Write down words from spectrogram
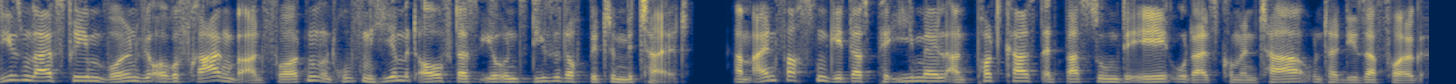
diesem Livestream wollen wir eure Fragen beantworten und rufen hiermit auf, dass ihr uns diese doch bitte mitteilt. Am einfachsten geht das per E-Mail an podcast.basszoom.de oder als Kommentar unter dieser Folge.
